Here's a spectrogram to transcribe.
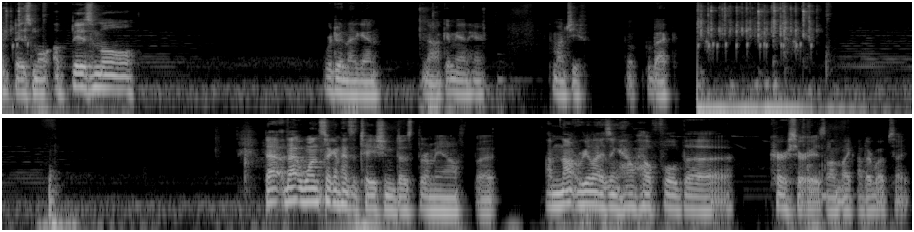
abysmal, abysmal. We're doing that again. No, get me out of here. Come on, Chief. Go, go back. That that one second hesitation does throw me off, but I'm not realizing how helpful the cursor is on like other websites.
